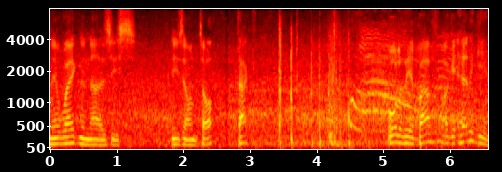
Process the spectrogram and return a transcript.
Neil Wagner knows he's he's on top. Duck. All of the above, I get hit again.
